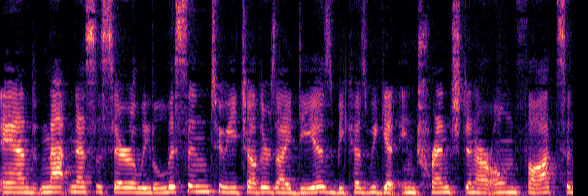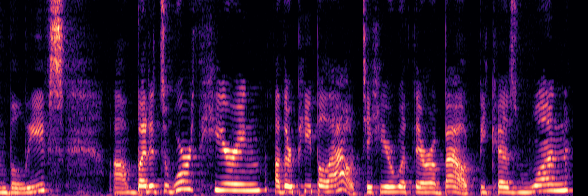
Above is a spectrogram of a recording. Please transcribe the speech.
and not necessarily listen to each other's ideas because we get entrenched in our own thoughts and beliefs. Uh, but it's worth hearing other people out to hear what they're about because one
